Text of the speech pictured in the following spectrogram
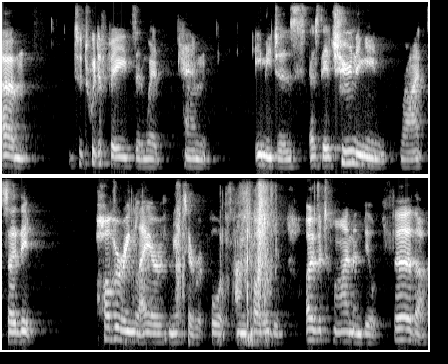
um, to Twitter feeds and webcam images as they're tuning in, right? So that hovering layer of meta reports unfolded over time and built further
